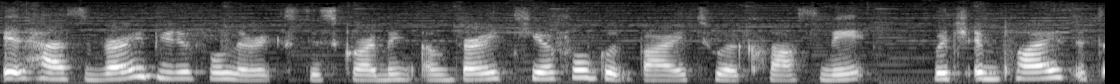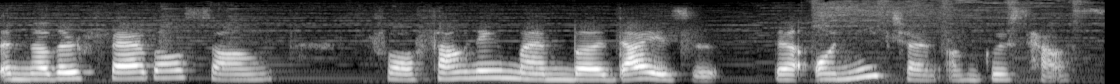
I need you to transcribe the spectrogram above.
It has very beautiful lyrics describing a very tearful goodbye to a classmate, which implies it's another farewell song for founding member Daizu, the Oni-chan of Goose House.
